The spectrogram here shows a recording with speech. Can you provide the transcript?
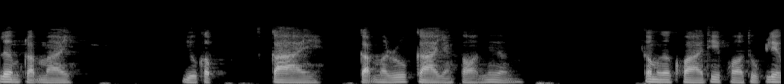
เริ่มกลับมาอยู่กับกาย กลับมารู้กายอย่างต่อเนื่อง ก็เมื่อควายที่พอถูกเรียก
